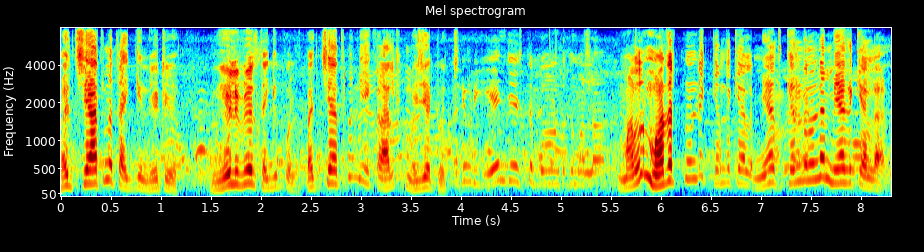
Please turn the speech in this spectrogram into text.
పది శాతమే తగ్గింది. ఇటు వేలు వేలు తగ్గిపోలేదు. పది శాతమే నీకు వాళ్ళకి మెజార్టీ వచ్చింది. ఏం చేస్తే బాగుంటుంది మళ్ళా? మళ్ళీ మొదటి నుండి కిందకి వెళ్ళాలి. మీద కింద నుండే మీదకి వెళ్ళాలి.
